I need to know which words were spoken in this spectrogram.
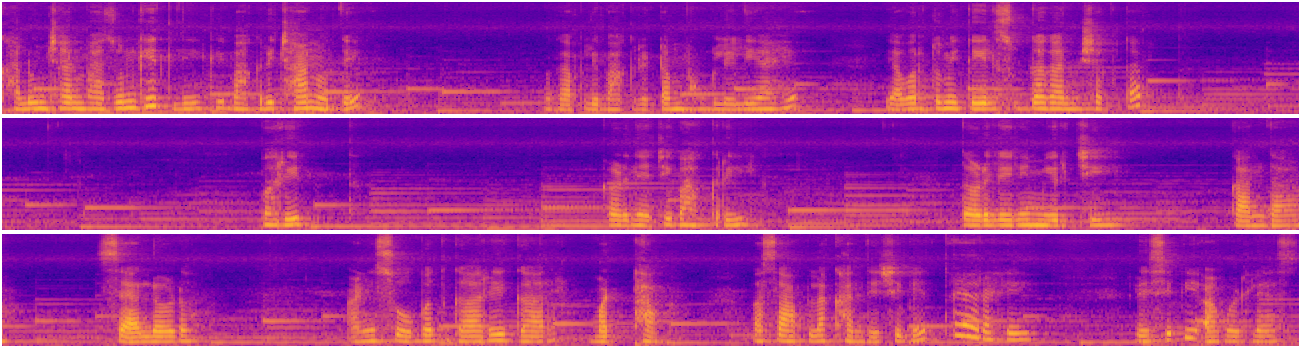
खालून छान भाजून घेतली की भाकरी छान होते. मग आपली भाकरी टम फुगलेली आहे. यावर तुम्ही तेलसुद्धा घालू शकतात. भरीत कळण्याची भाकरी तळलेली मिरची कांदा सॅलड आणि सोबत गारे गार मठ्ठा असा आपला खांदेशी बेत तयार आहे. रेसिपी आवडल्यास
